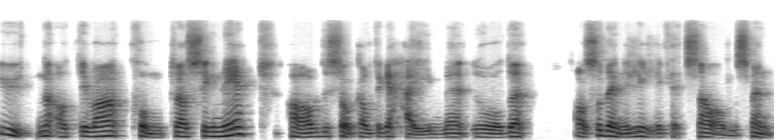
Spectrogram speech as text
uten at de var kontrasignert av det såkalte Geheimerådet, altså denne lille kretsen av adelsmenn.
